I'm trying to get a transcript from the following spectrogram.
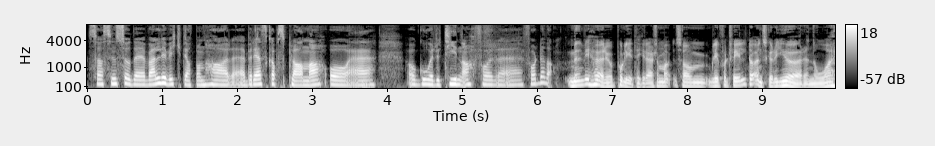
Så jeg syns jo det er veldig viktig at man har eh, beredskapsplaner og, og gode rutiner for, for, det, da. Men vi hører jo politikere som, som blir fortvilt og ønsker å gjøre noe.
